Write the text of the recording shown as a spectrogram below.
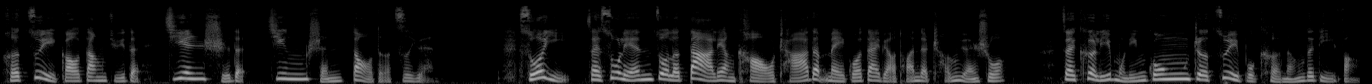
和最高当局的坚实的精神道德资源。所以在苏联做了大量考察的美国代表团的成员说，在克里姆林宫这最不可能的地方，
